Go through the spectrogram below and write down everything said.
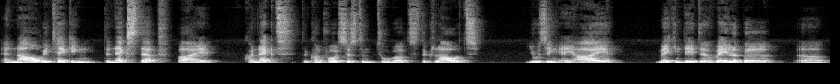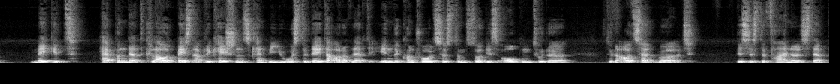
And now we're taking the next step by connect the control system towards the cloud using AI, making data available, uh, make it happen that cloud-based applications can be used, the data out of that in the control system. So this open to the, to the outside world. This is the final step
